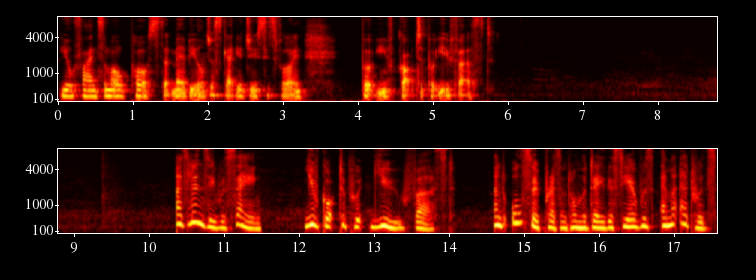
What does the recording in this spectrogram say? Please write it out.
you'll find some old posts that maybe you'll just get your juices flowing. But you've got to put you first. As Lindsay was saying, you've got to put you first. And also present on the day this year was Emma Edwards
